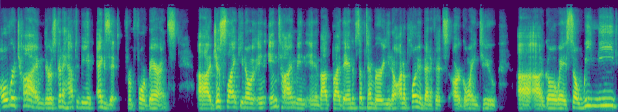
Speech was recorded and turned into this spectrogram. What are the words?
over time there's going to have to be an exit from forbearance. Uh, just like you know, in, in time, in, in about by the end of September, you know, unemployment benefits are going to uh, uh, go away. So we need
